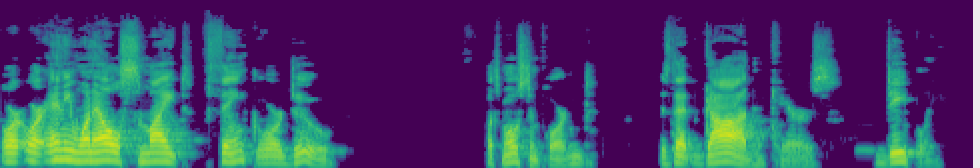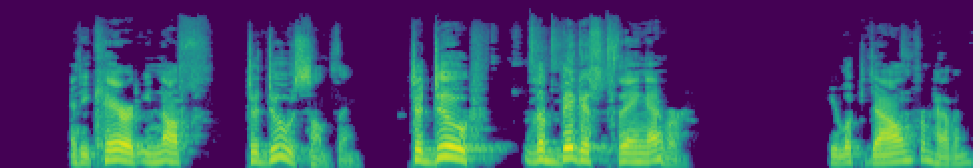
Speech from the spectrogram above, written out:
or, or anyone else might think or do, what's most important is that God cares deeply. And He cared enough to do something, to do the biggest thing ever. He looked down from heaven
